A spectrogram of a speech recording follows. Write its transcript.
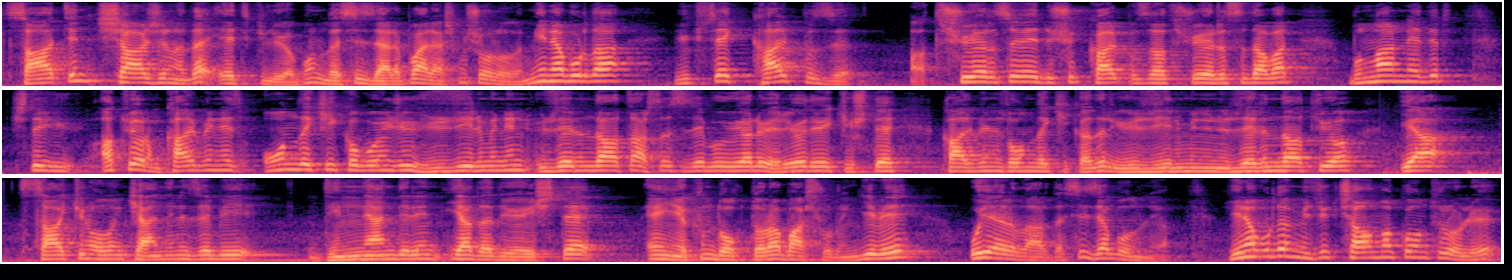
saatin şarjını da etkiliyor. Bunu da sizlerle paylaşmış olalım. Yine burada yüksek kalp hızı atış uyarısı ve düşük kalp hızı atış uyarısı da var. Bunlar nedir? İşte atıyorum kalbiniz 10 dakika boyunca 120'nin üzerinde atarsa size bir uyarı veriyor. Diyor ki işte kalbiniz 10 dakikadır 120'nin üzerinde atıyor. Ya sakin olun kendinize bir dinlendirin ya da diyor işte en yakın doktora başvurun gibi uyarılarda size bulunuyor. Yine burada müzik çalma kontrolü,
